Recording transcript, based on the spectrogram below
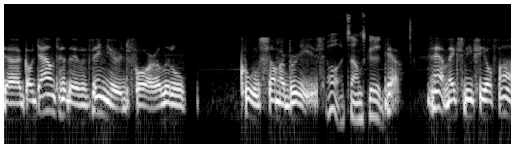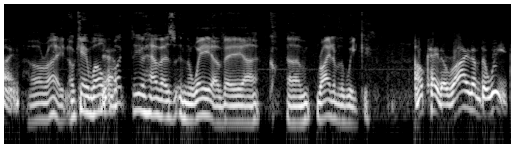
uh, go down to the vineyard for a little cool summer breeze. Oh, it sounds good. Yeah, yeah, it makes me feel fine. All right. Okay. Well, Yeah. what do you have as in the way of a uh, uh, ride of the week? Okay, the ride of the week.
